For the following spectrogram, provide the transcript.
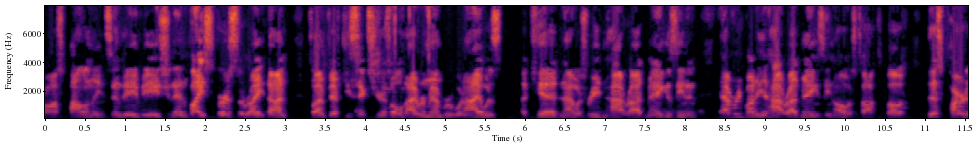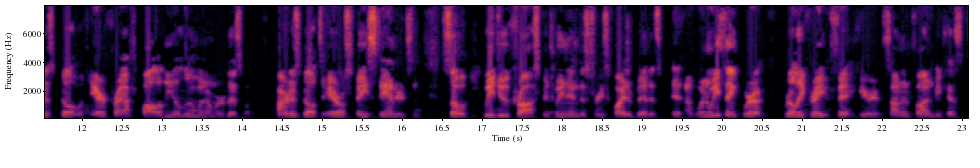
cross pollinates into aviation and vice versa, right, Don? So I'm 56 years old. I remember when I was a kid and I was reading Hot Rod magazine, and everybody in Hot Rod magazine always talked about this part is built with aircraft quality aluminum, or this one part is built to aerospace standards. And so we do cross between industries quite a bit. It's it, when we think we're a really great fit here at Sun and Fun because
